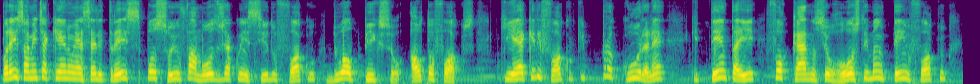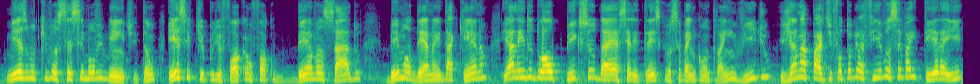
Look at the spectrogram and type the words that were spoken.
Porém, somente a Canon SL3 possui o famoso já conhecido foco Dual Pixel Autofocus, que é aquele foco que procura, né? Que tenta aí focar no seu rosto e mantém o foco mesmo que você se movimente. Então, esse tipo de foco é um foco bem avançado, bem moderno aí da Canon. E além do Dual Pixel da SL3 que você vai encontrar em vídeo, já na parte de fotografia você vai ter aí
